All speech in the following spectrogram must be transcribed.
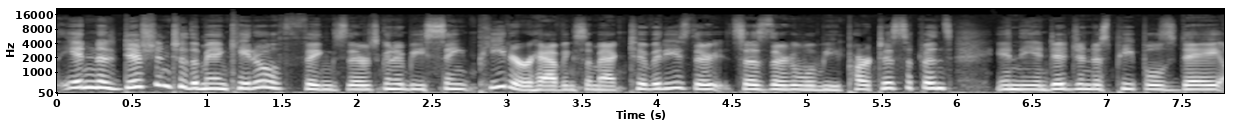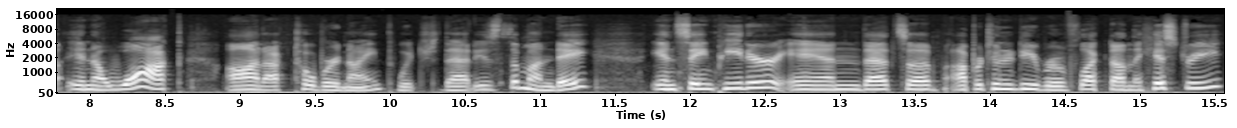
in addition to the Mankato things, there's going to be St. Peter having some activities. There it says there will be participants in the Indigenous Peoples Day in a walk on October 9th, which that is the Monday in St. Peter, and that's an opportunity to reflect on the history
